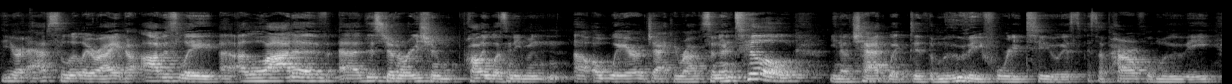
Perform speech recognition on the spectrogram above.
You're absolutely right. Obviously, uh, a lot of uh, this generation probably wasn't even uh, aware of Jackie Robinson until you know Chadwick did the movie 42. It's, it's, a powerful movie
